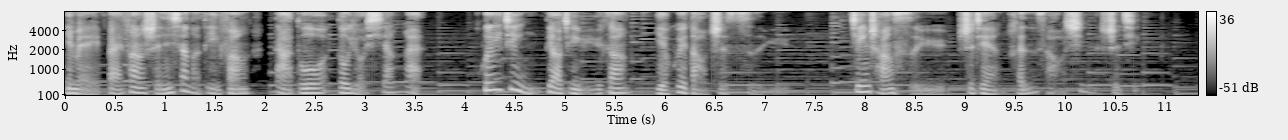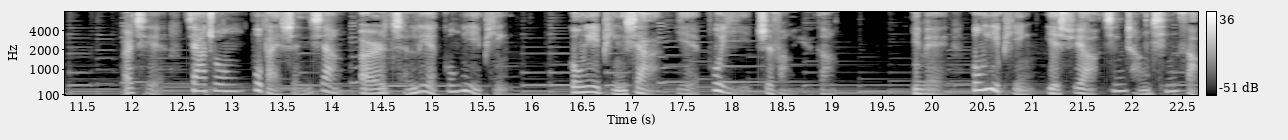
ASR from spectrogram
因为摆放神像的地方大多都有香案，灰烬掉进鱼缸也会导致死鱼，经常死鱼是件很扫兴的事情。而且家中不摆神像而陈列工艺品，工艺品下也不宜置放鱼缸，因为工艺品也需要经常清扫，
